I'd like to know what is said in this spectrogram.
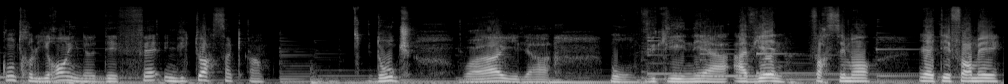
contre l'Iran, une, défaite, une victoire 5-1. Donc, voilà, il a. Bon, vu qu'il est né à, Vienne, forcément, il a été formé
